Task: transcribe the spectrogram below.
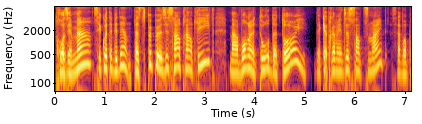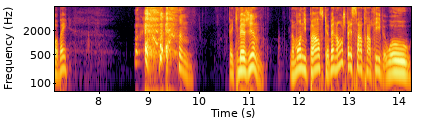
Troisièmement, c'est quoi ta bédaine? Parce que tu peux peser 130 livres, mais avoir un tour de taille de 90 cm, ça va pas bien. fait qu'imagine, le monde y pense que, ben non, je pèse 130 livres. Wow!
